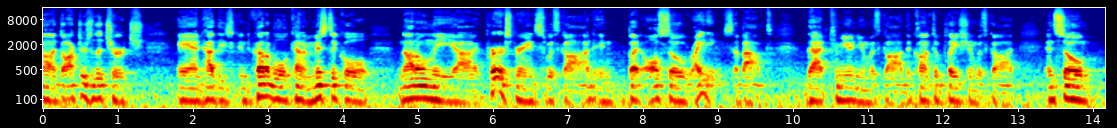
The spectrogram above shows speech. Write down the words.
uh, doctors of the church, and had these incredible kind of mystical not only uh, prayer experience with God, and, but also writings about that communion with God, the contemplation with God. And so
